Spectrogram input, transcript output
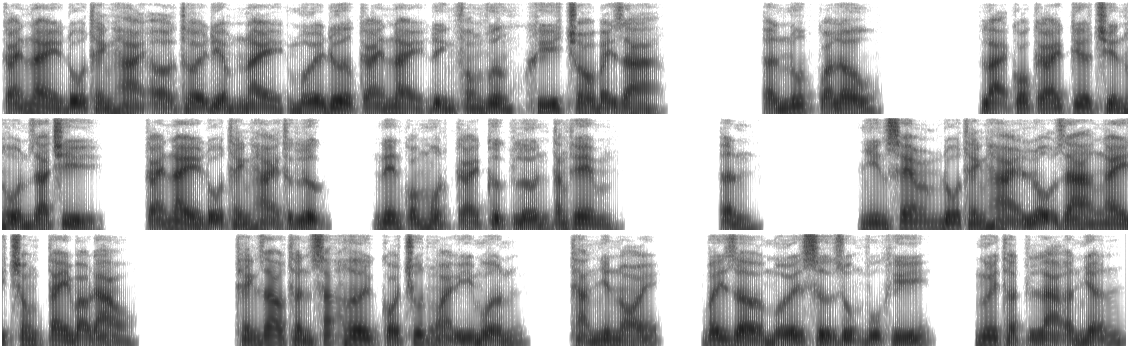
cái này đỗ thánh hải ở thời điểm này mới đưa cái này đỉnh phong vương khí cho bày ra ẩn nút quá lâu. Lại có cái kia chiến hồn gia trì, cái này đỗ thánh hải thực lực, nên có một cái cực lớn tăng thêm. Ân. Nhìn xem đỗ thánh hải lộ ra ngay trong tay bảo đao. Thánh giao thần sắc hơi có chút ngoài ý muốn, thản nhiên nói, bây giờ mới sử dụng vũ khí, ngươi thật là ẩn nhẫn.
